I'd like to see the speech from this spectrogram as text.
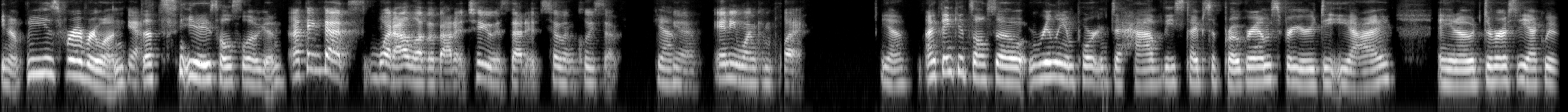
you know, V is for everyone. Yeah. That's EA's whole slogan. I think that's what I love about it too, is that it's so inclusive. Yeah. Know, anyone can play. Yeah. I think it's also really important to have these types of programs for your DEI. And, you know, diversity, equity,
